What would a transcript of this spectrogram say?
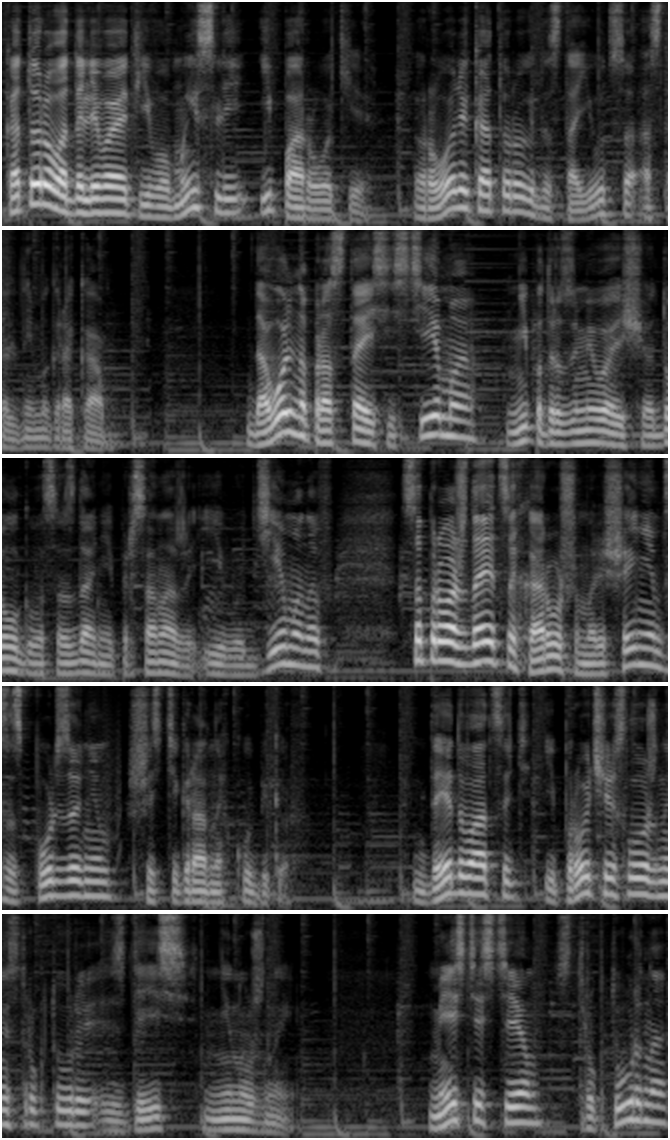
которого одолевают его мысли и пороки, роли которых достаются остальным игрокам. Довольно простая система, не подразумевающая долгого создания персонажа и его демонов, сопровождается хорошим решением с использованием шестигранных кубиков. D20 и прочие сложные структуры здесь не нужны. Вместе с тем, структурно,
